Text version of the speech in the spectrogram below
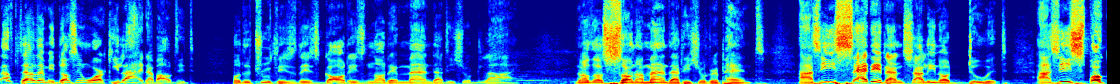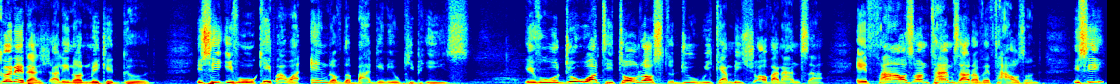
I have to tell them it doesn't work. He lied about it. But the truth is this God is not a man that he should lie nor the Son of Man that he should repent. As he said it, and shall he not do it? As he spoken it, and shall he not make it good? You see, if we will keep our end of the bargain, he will keep his. If we will do what he told us to do, we can be sure of an answer. A thousand times out of a thousand. You see,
